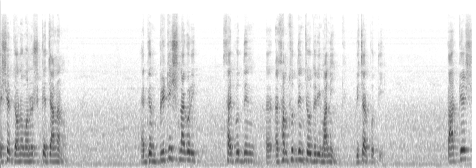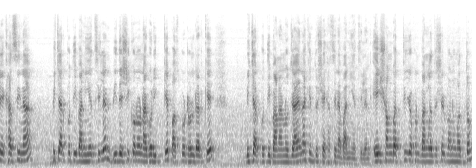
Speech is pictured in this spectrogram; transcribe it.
দেশের জনমানুষকে জানানো। একজন ব্রিটিশ নাগরিক, সাইফুদ্দিন শামসুদ্দিন চৌধুরী মানিক, বিচারপতি। তাকে শেখ হাসিনা বিচারপতি বানিয়েছিলেন, বিদেশি কোনো নাগরিককে, পাসপোর্ট হোল্ডারকে বিচারপতি বানানো যায় না, কিন্তু শেখ হাসিনা বানিয়েছিলেন। এই সংবাদটি যখন বাংলাদেশের গণমাধ্যম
